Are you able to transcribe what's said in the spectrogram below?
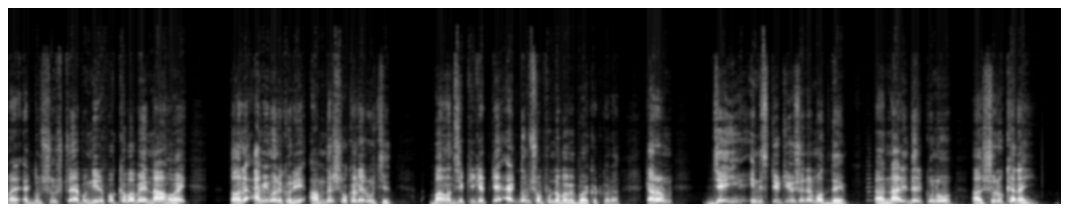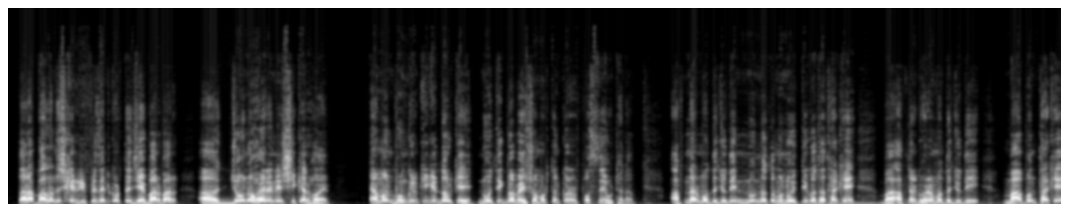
মানে একদম সুষ্ঠু এবং নিরপেক্ষভাবে না হয়, তাহলে আমি মনে করি আমাদের সকলের উচিত বাংলাদেশের ক্রিকেটকে একদম সম্পূর্ণভাবে বয়কট করা। কারণ যেই ইনস্টিটিউশনের মধ্যে নারীদের কোনো সুরক্ষা নাই, তারা বাংলাদেশকে রিপ্রেজেন্ট করতে যে বারবার যৌন হয়রানির শিকার হয়, এমন ভঙ্গুর ক্রিকেট দলকে নৈতিকভাবে সমর্থন করার প্রশ্নে ওঠে না। আপনার মধ্যে যদি ন্যূনতম নৈতিকতা থাকে বা আপনার ঘরের মধ্যে যদি মা বোন থাকে,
